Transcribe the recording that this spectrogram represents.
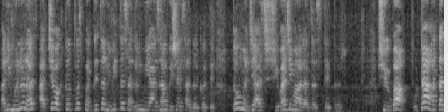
आणि म्हणूनच आजच्या वक्तृत्व स्पर्धेचा निमित्त साधून मी आज हा विषय सादर करते. तो म्हणजे आज शिवाजी महाराज असते तर. शिवबा उठा हातात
